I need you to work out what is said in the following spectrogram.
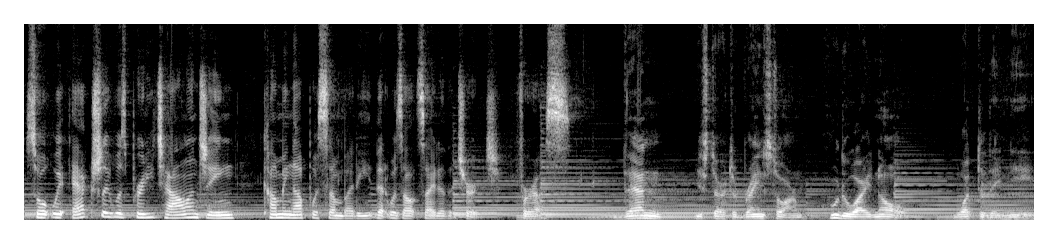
So it actually was pretty challenging coming up with somebody that was outside of the church for us. Then you start to brainstorm who do I know? What do they need?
